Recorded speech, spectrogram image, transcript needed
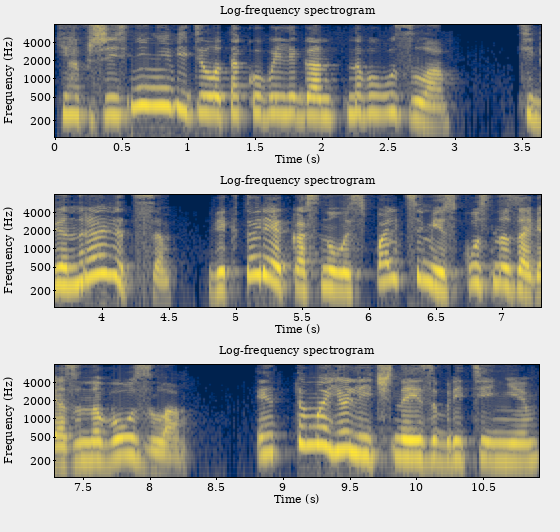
Я в жизни не видела такого элегантного узла. Тебе нравится? Виктория коснулась пальцами искусно завязанного узла. Это мое личное изобретение.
